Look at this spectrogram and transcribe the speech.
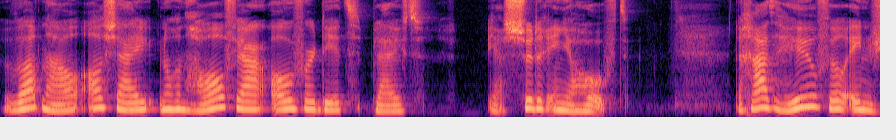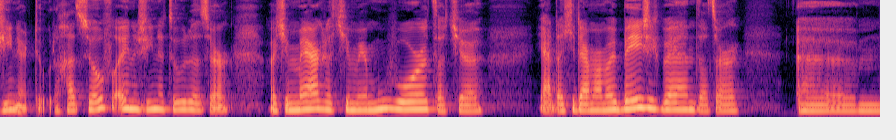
wat nou als jij nog een half jaar over dit blijft ja, sudderen in je hoofd? Er gaat heel veel energie naartoe. Er gaat zoveel energie naartoe dat, er, dat je merkt dat je meer moe wordt, dat je, ja, dat je daar maar mee bezig bent, dat er Ehm,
